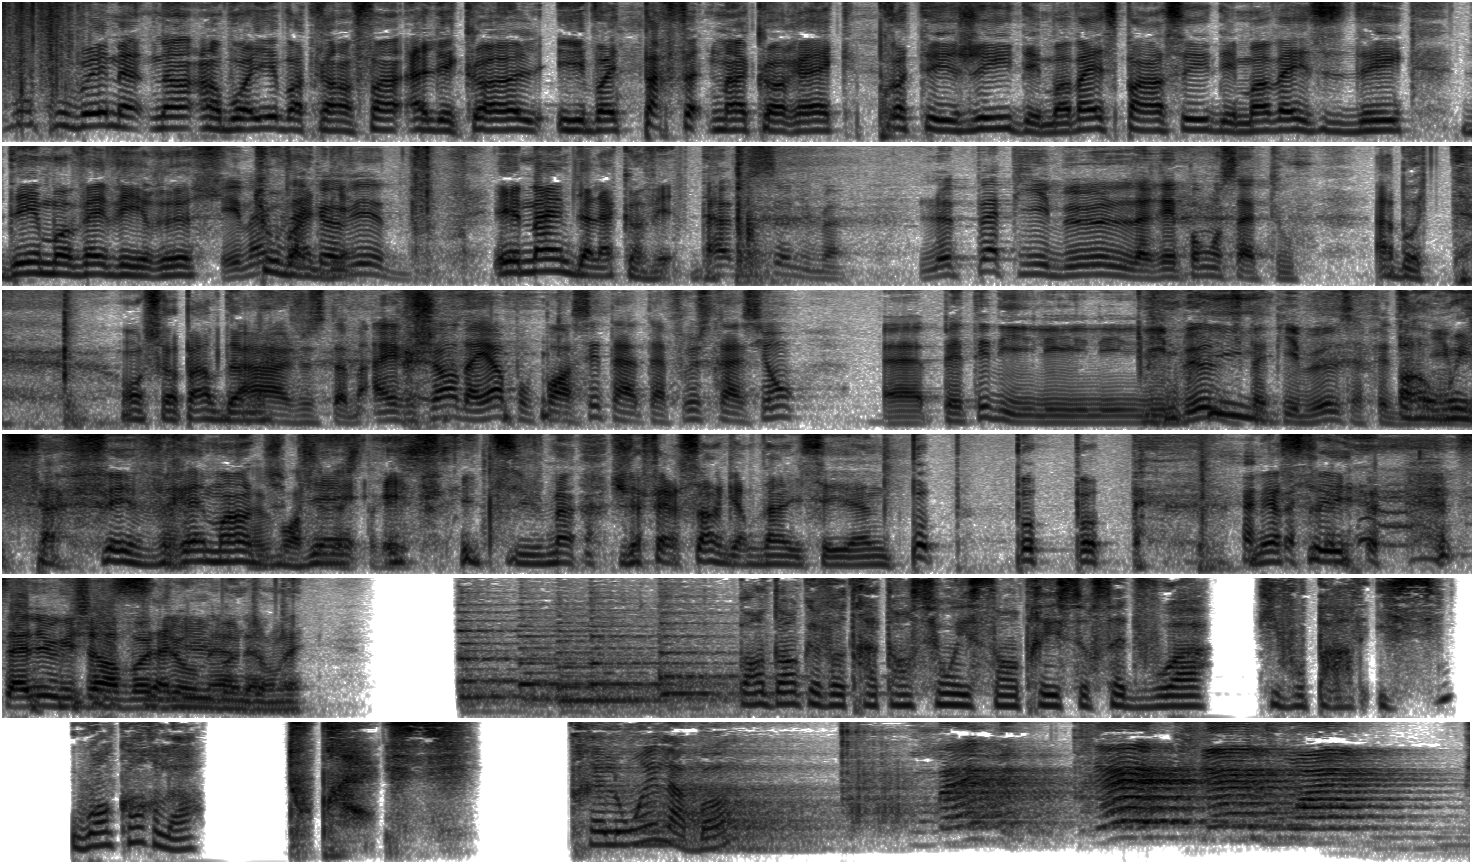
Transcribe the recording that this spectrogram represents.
Vous pouvez maintenant envoyer votre enfant à l'école il va être parfaitement correct, protégé des mauvaises pensées, des mauvaises idées, des mauvais virus. Et même Tout de va la bien. COVID. Et même de la COVID. Absolument. Le papier bulle, réponse à tout. À bout. On se reparle demain. Ah, justement. Hey, Richard, d'ailleurs, pour passer ta, ta frustration, euh, péter des- les, les- les bulles du papier bulle, ça fait du Ah bien. oui, ça fait vraiment Ça du bien, effectivement. Je vais faire ça en regardant les CN. Poup, poup, poup. Merci. Salut, Richard. Bonne Salut, journée. Bonne journée. Pendant que votre attention est centrée sur cette voix qui vous parle ici, ou encore là, tout près ici, très loin là-bas, Ou même très, très loin.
